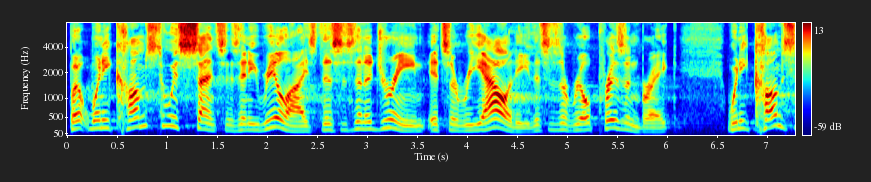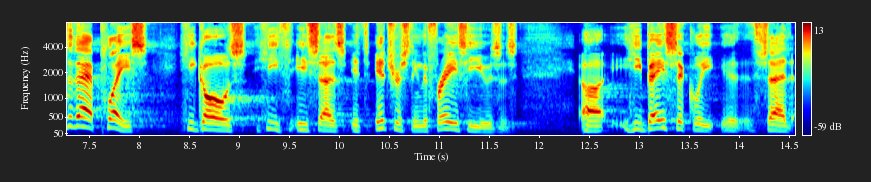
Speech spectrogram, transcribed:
But when he comes to his senses and he realizes this isn't a dream, it's a reality, this is a real prison break, when he comes to that place, he goes, he, he says, it's interesting, the phrase he uses. Uh, he basically uh, said,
